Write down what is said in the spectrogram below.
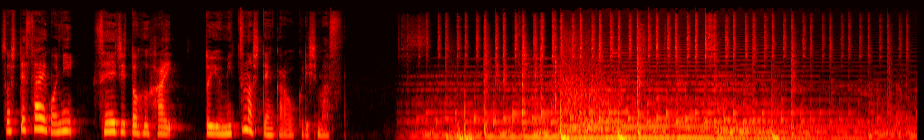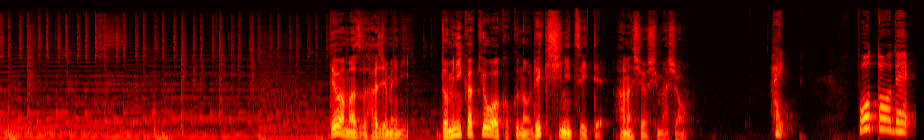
そして最後に政治と腐敗という三つの視点からお送りします。ではまずはじめにドミニカ共和国の歴史について話をしましょう。はい。冒頭で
